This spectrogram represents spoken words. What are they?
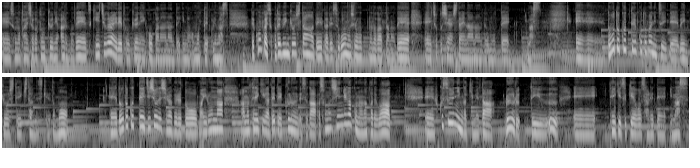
えー、その会社が東京にあるので月1ぐらいで東京に行こうかななんて今思っております。で今回そこで勉強したデータですごい面白いものがあったので、えー、ちょっとシェアしたいななんて思っています、えー、道徳っていう言葉について勉強してきたんですけれどもえー、道徳って辞書で調べると、まあ、いろんなあの定義が出てくるんですがその心理学の中では、えー、複数人が決めたルールっていう、えー、定義づけをされています。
